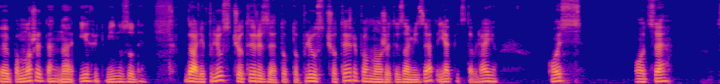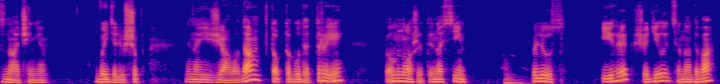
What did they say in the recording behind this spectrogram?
е, помножити на y мінус 1. Далі плюс 4z, тобто плюс 4 помножити замість z, я підставляю ось оце значення. Виділю, щоб не наїжджало. Да? Тобто буде 3 помножити на 7 плюс y, що ділиться на 2, е,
